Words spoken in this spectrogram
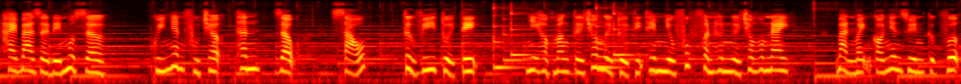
23 giờ đến 1 giờ. Quý nhân phù trợ, thân, dậu. 6. Tử vi tuổi tỵ Nhị hợp mang tới cho người tuổi tỵ thêm nhiều phúc phần hơn người trong hôm nay. Bản mệnh có nhân duyên cực vượng,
